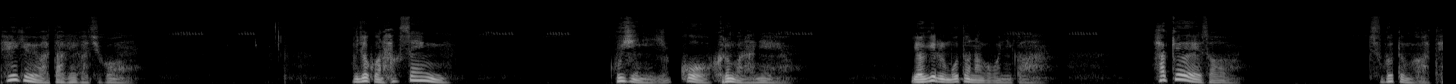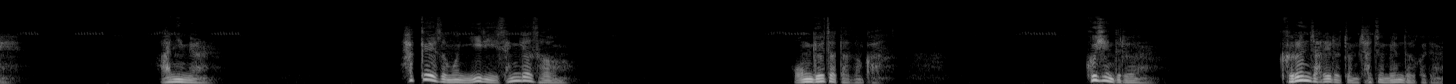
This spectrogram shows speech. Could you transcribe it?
폐교에 왔다 해가지고 무조건 학생 구신이 있고 그런 건 아니에요. 여기를 못 떠난 거 보니까 학교에서 죽었던 것 같아. 아니면 학교에서 뭔 일이 생겨서 옮겨졌다던가. 구신들은 그런 자리를 좀 자주 맴돌거든.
